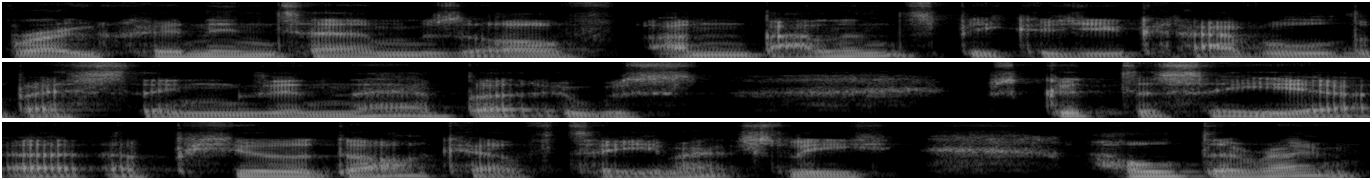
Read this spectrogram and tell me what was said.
broken in terms of unbalance because you could have all the best things in there, but it was it was good to see a, a pure dark elf team actually hold their own.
